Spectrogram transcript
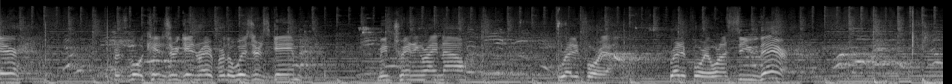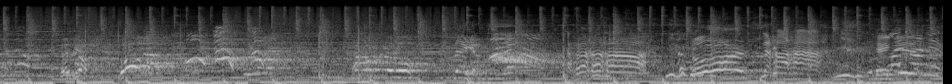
Here, principal kids are getting ready for the Wizards game. I'm in training right now. Ready for you. Ready for you. I want to see you there. Let's go. Can't get it.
